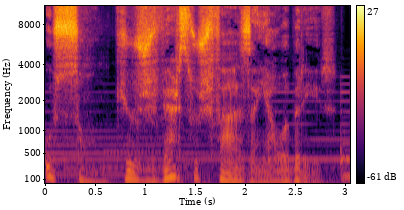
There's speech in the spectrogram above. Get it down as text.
O som que os versos fazem ao abrir.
